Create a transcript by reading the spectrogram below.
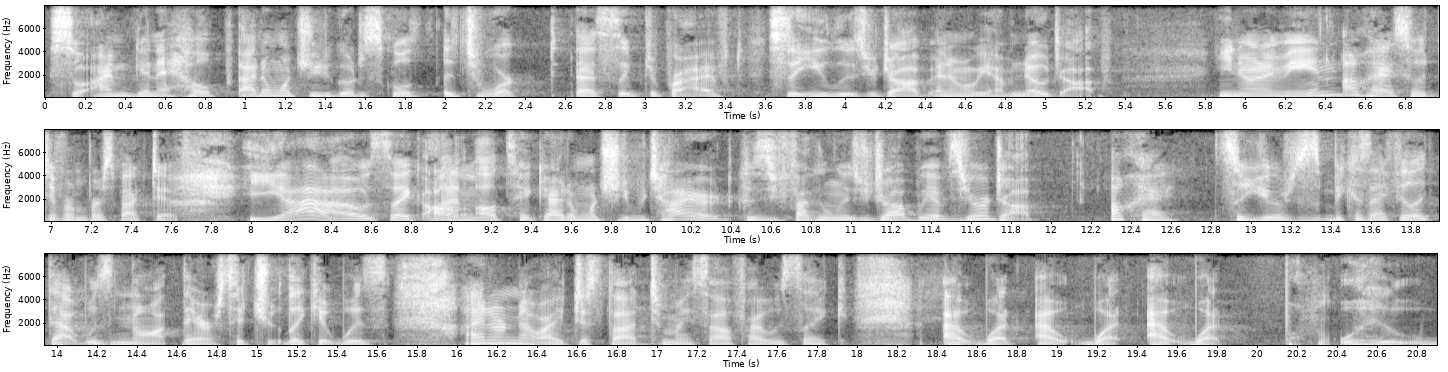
so I'm going to help. I don't want you to go to school uh, to work uh, sleep deprived so that you lose your job and then we have no job. You know what I mean? okay, so a different perspective. Yeah, I was like, I'll, I'll take you. I don't want you to be tired because you fucking lose your job. We have zero job. Okay. So yours because I feel like that was not their situation. Like it was I don't know. I just thought to myself I was like at what at what at what who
